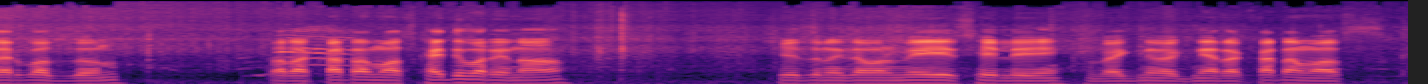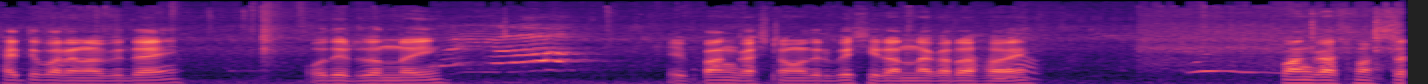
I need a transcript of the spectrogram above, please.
চার পাঁচজন। তারা কাটা মাছ খাইতে পারে না। সেই জন্য আমার মেয়ে, ছেলে বাগনে বাগনিয়ারা কাটা মাছ খাইতে পারে না বিদায়। ওদের জন্যই এই পাঙ্গাসটা আমাদের বেশি রান্না করা হয়। পাঙ্গাস মাছটা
